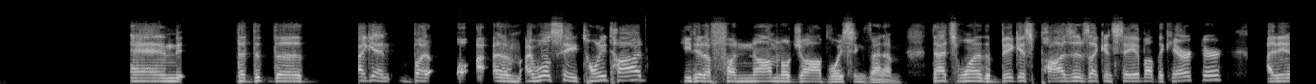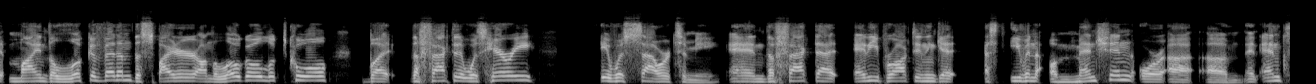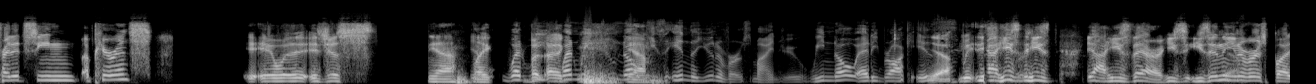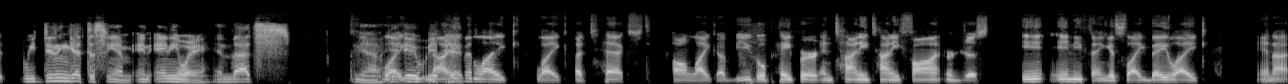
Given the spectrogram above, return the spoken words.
and the the, the again, but uh, um, I will say Tony Todd he did a phenomenal job voicing Venom. That's one of the biggest positives I can say about the character. I didn't mind the look of Venom. The spider on the logo looked cool, but the fact that it was Harry, it was sour to me. And the fact that Eddie Brock didn't get even a mention or uh, um, an end credit scene appearance, it, it was it's just yeah, Yeah, like when but, we uh, when we do know yeah. he's in the universe, mind you, we know Eddie Brock is. Yeah. we, yeah he's he's yeah he's there. He's he's in the Yeah. universe, but we didn't get to see him in any way, and that's yeah, like it, it not hit. even like like a text on like a bugle paper and tiny tiny font or just I- anything it's like they like and i I-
